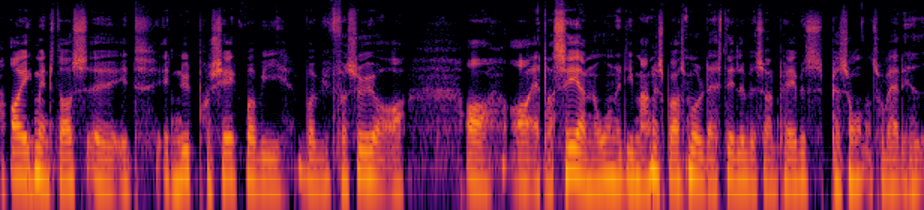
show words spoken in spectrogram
og ikke mindst også øh, et, et nyt projekt, hvor vi, hvor vi forsøger at og, og adressere nogle af de mange spørgsmål, der er stillet ved Søren Papes person og troværdighed.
